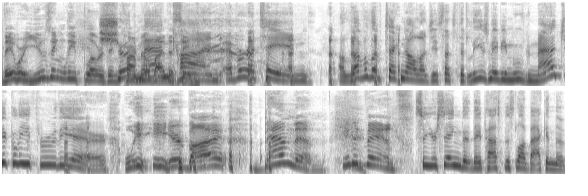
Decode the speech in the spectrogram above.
they were using leaf blowers in Carmel by the Sea. mankind ever attain a level of technology such that leaves may be moved magically through the air? We hereby ban them in advance. So you're saying that they passed this law back in the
